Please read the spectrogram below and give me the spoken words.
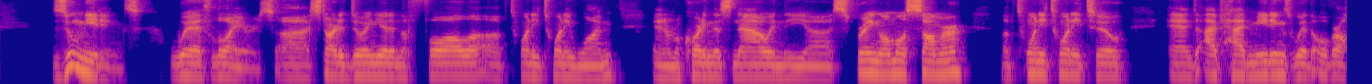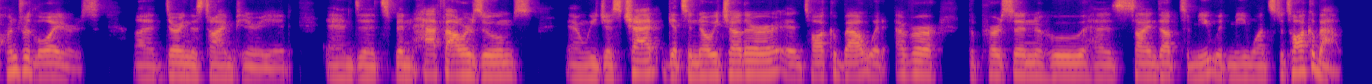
Zoom meetings with lawyers. Uh, started doing it in the fall of 2021, and I'm recording this now in the uh, spring, almost summer of 2022. And I've had meetings with over 100 lawyers uh, during this time period. And it's been half hour Zooms, and we just chat, get to know each other, and talk about whatever the person who has signed up to meet with me wants to talk about.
